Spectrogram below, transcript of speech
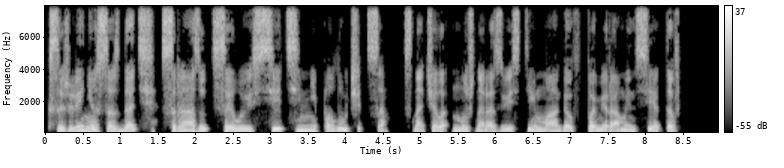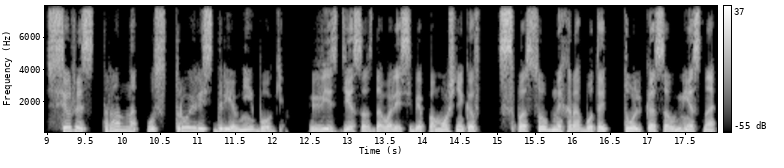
К сожалению, создать сразу целую сеть не получится. Сначала нужно развести магов по мирам инсектов. Все же странно устроились древние боги. Везде создавали себе помощников, способных работать только совместно.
